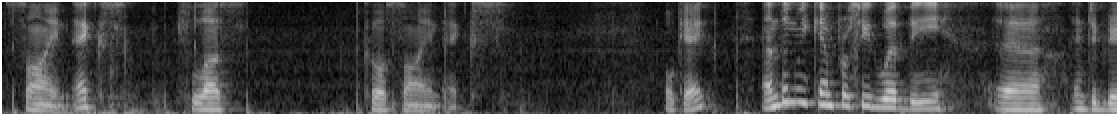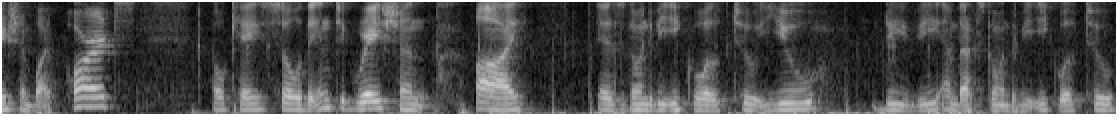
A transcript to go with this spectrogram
sine x plus cosine x. Okay and then we can proceed with the uh, integration by parts. Okay so the integration i is going to be equal to u dv and that's going to be equal to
